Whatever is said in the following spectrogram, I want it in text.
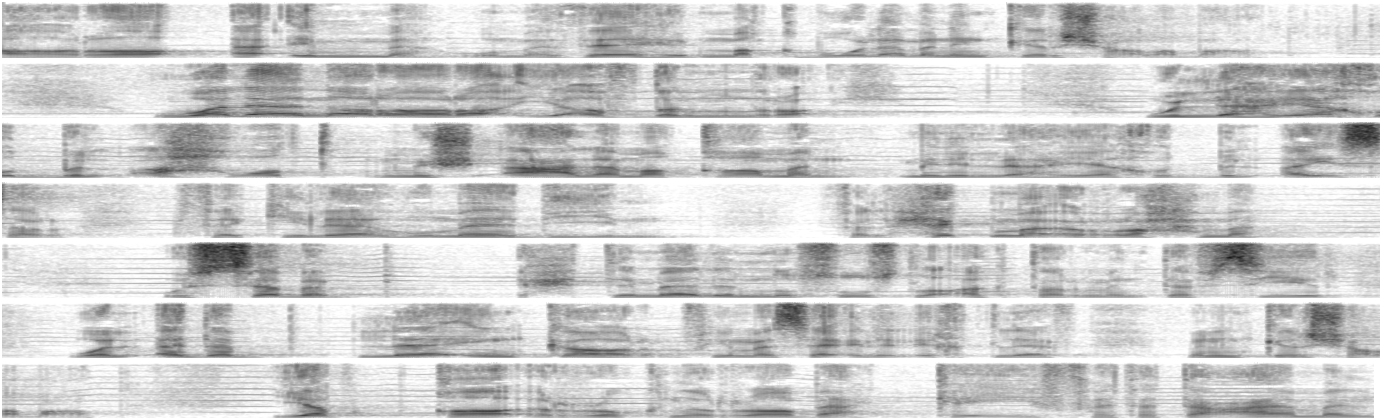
آراء أئمة ومذاهب مقبولة ما ننكرش على بعض. ولا نرى رأي أفضل من رأي. واللي هياخد بالأحوط مش أعلى مقاما من اللي هياخد بالأيسر فكلاهما دين. فالحكمة الرحمة والسبب احتمال النصوص لأكثر من تفسير والأدب لا إنكار في مسائل الاختلاف. ما ننكرش على بعض. يبقى الركن الرابع كيف تتعامل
